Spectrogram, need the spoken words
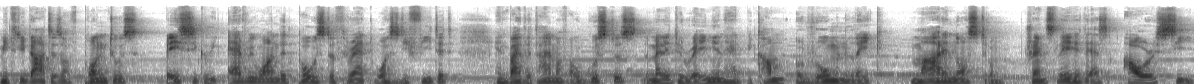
Mithridates of Pontus, basically everyone that posed a threat was defeated, and by the time of Augustus, the Mediterranean had become a Roman lake. Mare Nostrum, translated as Our Sea.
